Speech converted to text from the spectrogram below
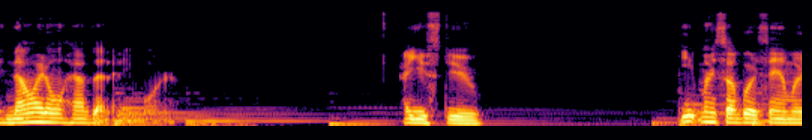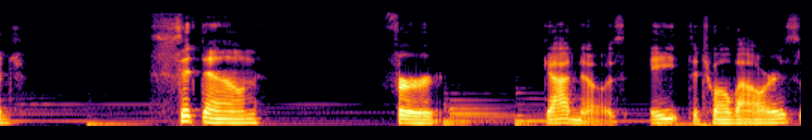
And now I don't have that anymore. I used to eat my Subway sandwich, sit down for God knows, 8 to 12 hours.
